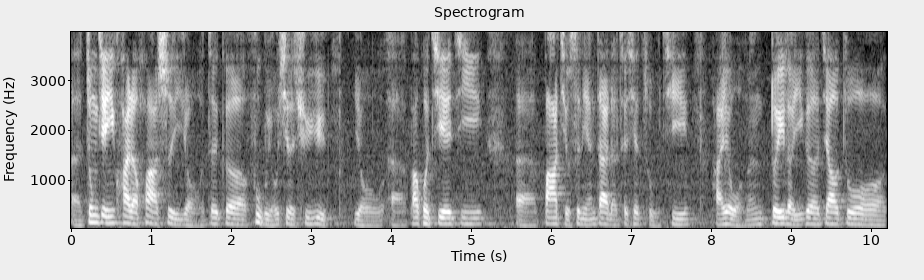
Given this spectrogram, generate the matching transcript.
呃中间一块的话是有这个复古游戏的区域，有呃包括街机。呃，八九十年代的这些主机，还有我们堆了一个叫做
